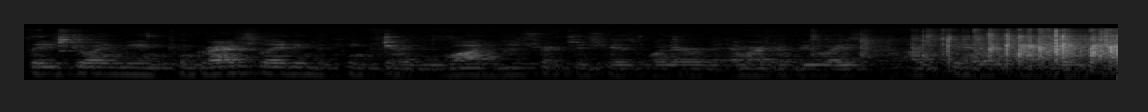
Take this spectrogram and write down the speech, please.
Please join me in congratulating the Kingfield Water District, this year's winner of the MRWA's Outstanding.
